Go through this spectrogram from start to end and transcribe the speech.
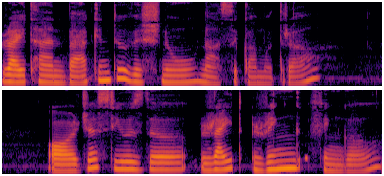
Right hand back into Vishnu Nasika Mudra, or just use the right ring finger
